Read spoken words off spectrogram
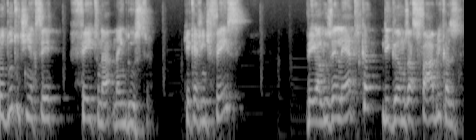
produto tinha que ser feito na, na indústria. O que, que a gente fez? Veio a luz elétrica, ligamos as fábricas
